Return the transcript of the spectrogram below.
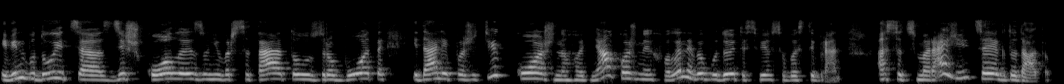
і він будується зі школи, з університету, з роботи і далі по житті кожного дня, кожної хвилини ви будуєте свій особистий бренд. А соцмережі це як додаток.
